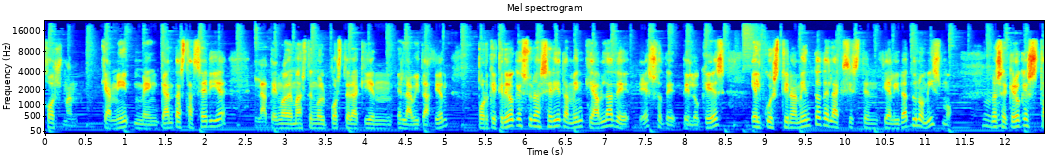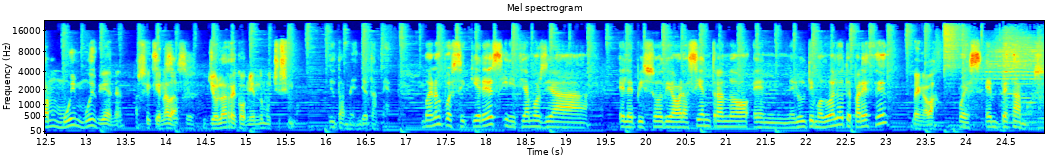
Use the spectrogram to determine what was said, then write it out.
Horseman, que a mí me encanta esta serie, la tengo además, tengo el póster aquí en, en la habitación, porque creo que es una serie también que habla de, de eso, de, de, lo que es el cuestionamiento de la existencialidad de uno mismo. No sé, creo que está muy, muy bien, ¿eh? Así que Sí, nada, sí, sí. yo la recomiendo muchísimo. Yo también, yo también. Bueno, pues si quieres, iniciamos ya el episodio ahora sí, entrando en el último duelo, ¿te parece? Venga, va. Pues empezamos.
